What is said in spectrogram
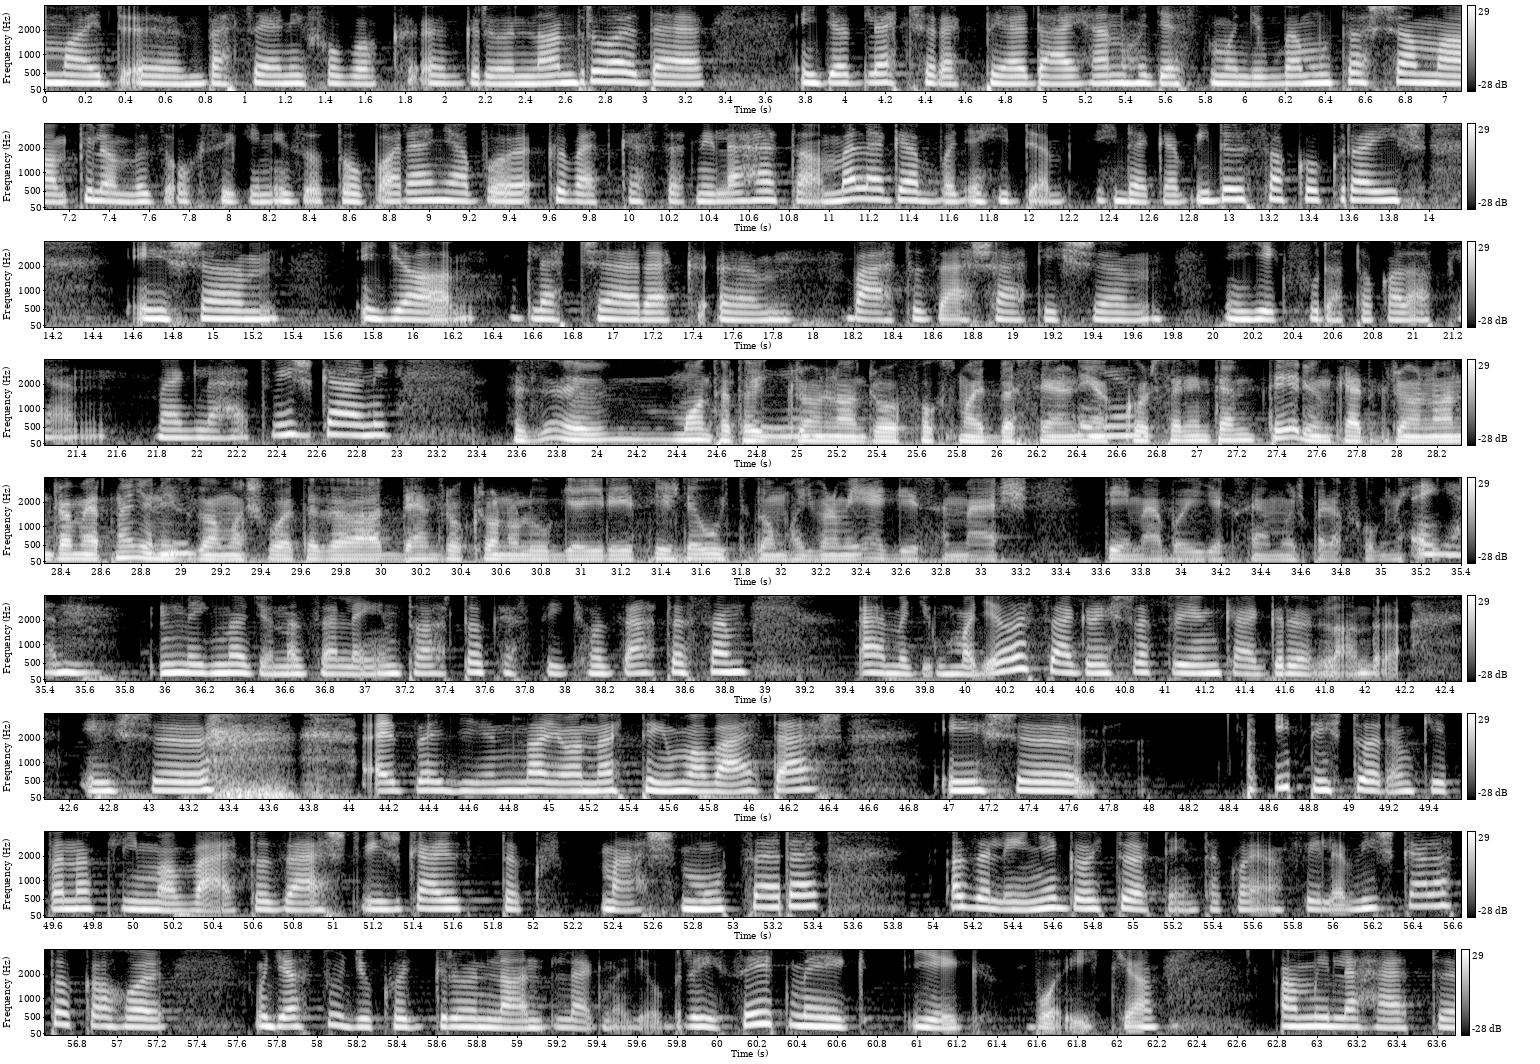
majd beszélni fogok Grönlandról, de így a gletszerek példáján, hogy ezt mondjuk bemutassam, a különböző oxigén izotóp arányából következtetni lehet a melegebb vagy a hideg, hidegebb időszakokra is, és um, így a gletszerek változását is um, jégfuratok alapján meg lehet vizsgálni. Ez mondhatod, hogy Igen. Grönlandról fogsz majd beszélni, Igen. akkor szerintem térjünk át Grönlandra, mert nagyon izgalmas volt ez a dendrokronológiai rész is, de úgy tudom, hogy valami egészen más témába igyekszem most belefogni. Igen, még nagyon az elején tartok, ezt így hozzáteszem. Elmegyünk Magyarországra, és repüljünk el Grönlandra. És ez egy ilyen nagyon nagy témaváltás, és itt is tulajdonképpen a klímaváltozást vizsgáljuk, tök más módszerrel. Az a lényeg, hogy történtek olyanféle vizsgálatok, ahol ugye azt tudjuk, hogy Grönland legnagyobb részét még jég borítja, ami lehet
